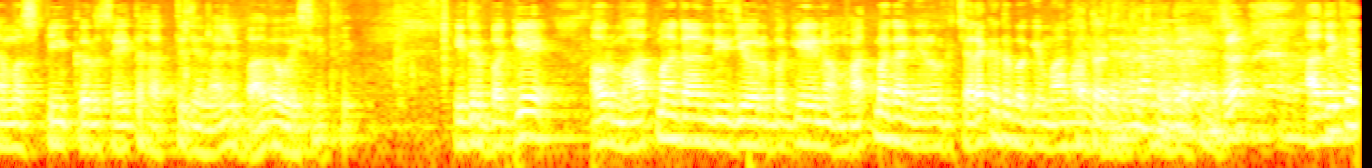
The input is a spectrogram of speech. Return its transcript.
ನಮ್ಮ ಸ್ಪೀಕರು ಸಹಿತ ಹತ್ತು ಜನ ಅಲ್ಲಿ ಭಾಗವಹಿಸಿದ್ವಿ. ಇದ್ರ ಬಗ್ಗೆ ಅವರು ಮಹಾತ್ಮ ಗಾಂಧೀಜಿಯವರ ಬಗ್ಗೆ ನಾವು ಮಹಾತ್ಮ ಗಾಂಧಿಯವರು ಚರಕದ ಬಗ್ಗೆ ಮಾತಾಡಿದ್ದಾರೆ ಅದಕ್ಕೆ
